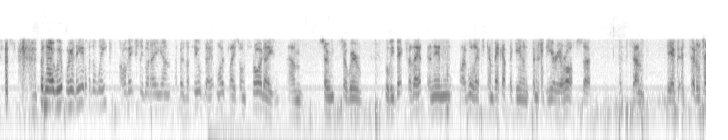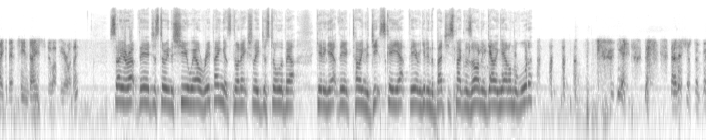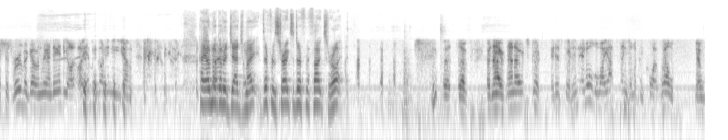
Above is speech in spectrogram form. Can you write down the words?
but no, we're, we're there for the week. I've actually got a, um, a bit of a field day at my place on Friday, um, so so we're we'll be back for that, and then I will have to come back up again and finish the area off. So it's, um, yeah, it, it'll take about ten days to do up here, I think. So you're up there just doing the Shearwell repping. It's not actually just all about getting out there, towing the jet ski up there and getting the budgie smugglers on and going out on the water. yeah, no, that's just a vicious rumour going around, Andy. I, I haven't got any. Um, Hey, I'm not going to judge, mate. Different strokes are different folks, right? but um, but no, no, no, it's good. It is good, and, and all the way up, things are looking quite well. You know,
